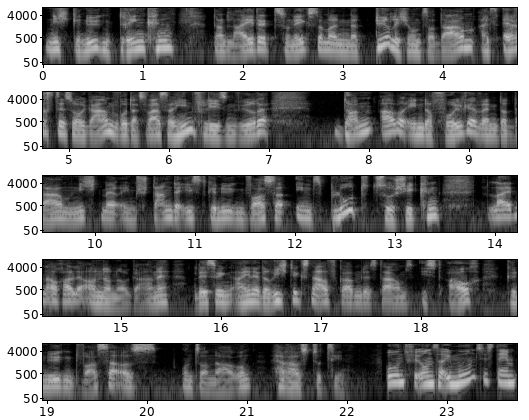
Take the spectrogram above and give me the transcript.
nicht genügend trinken, dann leidet zunächst einmal natürlich unser Darm als erstes Organ, wo das Wasser hinfließen würde. Dann aber in der Folge, wenn der Darm nicht mehr imstande ist, genügend Wasser ins Blut zu schicken, leiden auch alle anderen Organe. Deswegen eine der wichtigsten Aufgaben des Darms ist auch, genügend Wasser aus unserer Nahrung herauszuziehen. Und für unser Immunsystem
